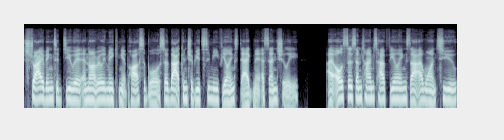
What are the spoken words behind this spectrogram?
striving to do it and not really making it possible. So that contributes to me feeling stagnant, essentially. I also sometimes have feelings that I want to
